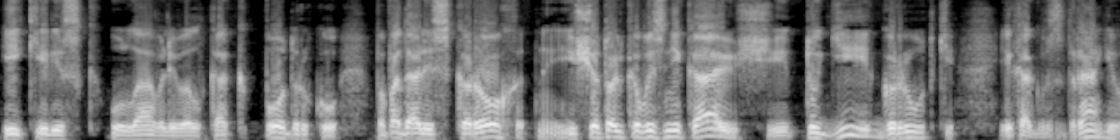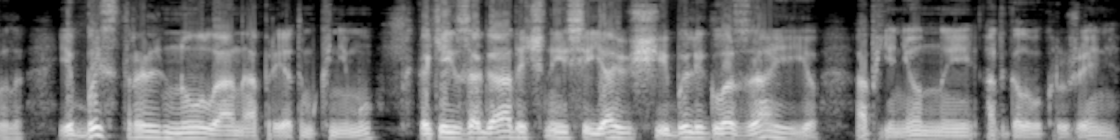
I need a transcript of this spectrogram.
и Кириск улавливал, как под руку попадались крохотные, еще только возникающие, тугие грудки, и как вздрагивала, и быстро льнула она при этом к нему, какие загадочные сияющие были глаза ее, опьяненные от головокружения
